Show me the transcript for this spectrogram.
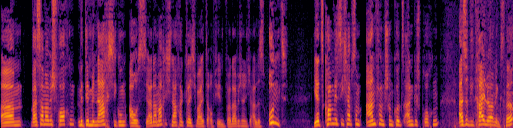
Ähm, was haben wir besprochen? Mit den Benachrichtigungen aus. Ja, da mache ich nachher gleich weiter auf jeden Fall. Da habe ich noch nicht alles. Und jetzt kommen wir, ich habe es am Anfang schon kurz angesprochen. Also die drei Learnings. Ne?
